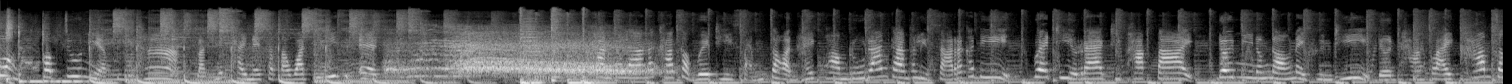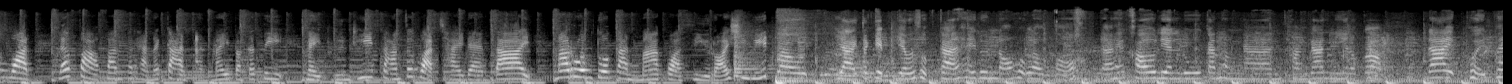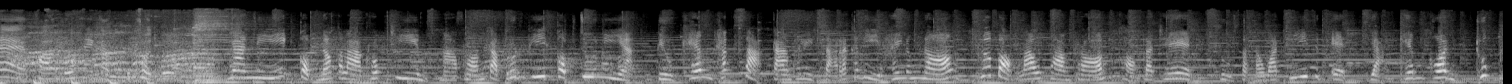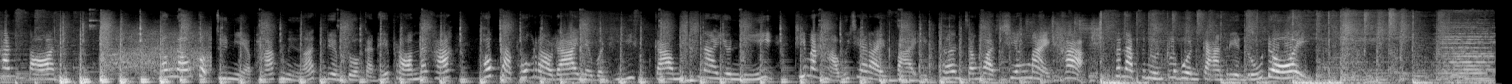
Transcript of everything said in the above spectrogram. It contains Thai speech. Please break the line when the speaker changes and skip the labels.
ช่วงกบจูเนียปี 5 ประเทศไทยในศตวรรษที่ 21 ผ่านไปแล้วนะคะกับเวทีสัญจรให้ความรู้ด้านการผลิตสารคดี เวทีแรกที่ภาคใต้ โดยมีน้องๆในพื้นที่เดินทางไกลข้ามจังหวัด และฝ่าฟันสถานการณ์อันไม่ปกติ ในพื้นที่ 3 จังหวัดชายแดนใต้ มารวมตัวกันมากกว่า 400 ชีวิต
เราอยากจะเก็บเกี่ยวประสบการณ์ให้รุ่นน้องพวกเราต่ออยากให้เขาเรียนรู้การทำงานทางด้านนี้แล้วก็ ได้เผยแพร่ความรู้ให้กับทุกคนด้วย
งานนี้กบนอกกลาครบทีม มาพร้อมกับรุ่นพี่กบจูเนียติวเข้มทักษะการผลิตสารคดีให้น้องๆ เพื่อบอกเล่าความพร้อมของประเทศ สู่ศตวรรษที่ 21 อย่างเข้มข้นทุกขั้นตอนน้องๆกบจูเนียภาคเหนือเตรียมตัวกันให้พร้อมนะคะ พบกับพวกเราได้ในวันที่ 29 มิถุนายนนี้ ที่มหาวิทยาลัยฟายอิทเทิลจังหวัดเชียงใหม่ค่ะ สนับสนุนกระบวนการเรียนรู้โดย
